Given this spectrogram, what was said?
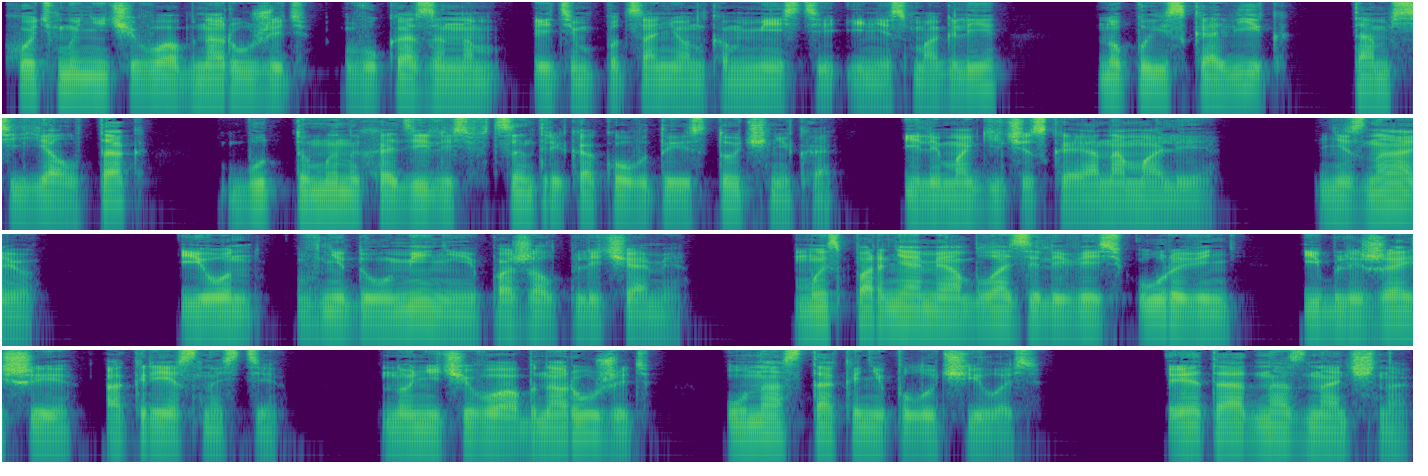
хоть мы ничего обнаружить в указанном этим пацаненком месте и не смогли, но поисковик там сиял так, будто мы находились в центре какого-то источника или магической аномалии. Не знаю. И он в недоумении пожал плечами. Мы с парнями облазили весь уровень и ближайшие окрестности, но ничего обнаружить у нас так и не получилось. Это однозначно.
